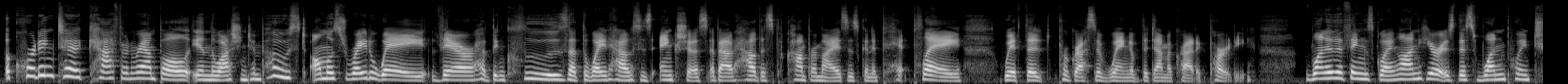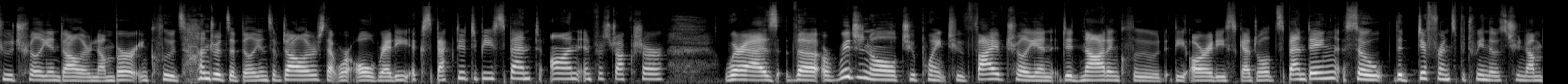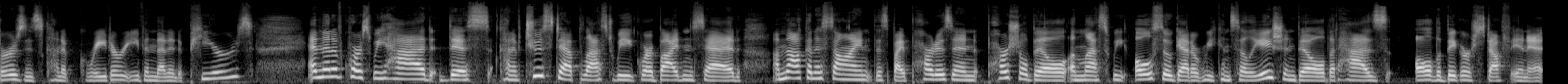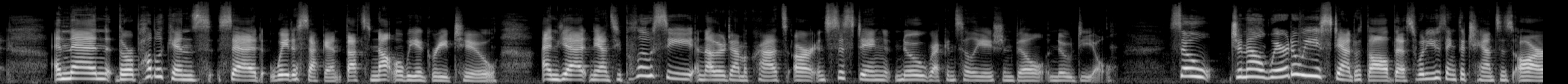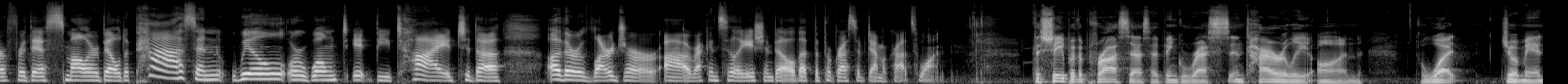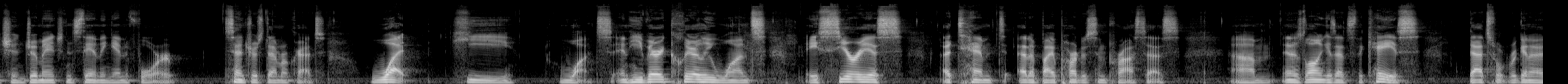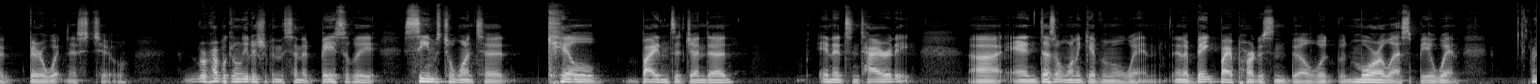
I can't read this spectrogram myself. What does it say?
According to Catherine Rampell in the Washington Post, almost right away, there have been clues that the White House is anxious about how this compromise is going to p- play with the progressive wing of the Democratic Party. One of the things going on here is this $1.2 trillion number includes hundreds of billions of dollars that were already expected to be spent on infrastructure whereas the original 2.25 trillion did not include the already scheduled spending so the difference between those two numbers is kind of greater even than it appears and then, of course, we had this kind of two step last week where Biden said, I'm not going to sign this bipartisan partial bill unless we also get a reconciliation bill that has all the bigger stuff in it. And then the Republicans said, wait a second, that's not what we agreed to. And yet, Nancy Pelosi and other Democrats are insisting no reconciliation bill, no deal. So, Jamelle, where do we stand with all this? What do you think the chances are for this smaller bill to pass? And will or won't it be tied to the other larger uh, reconciliation bill that the progressive Democrats want? The shape of the process, I think, rests entirely on what Joe Manchin, Joe Manchin standing in for centrist Democrats, what he wants. And he very clearly wants a serious attempt at a bipartisan process. Um, and as long as that's the case, that's what we're going to bear witness to. Republican leadership in the Senate basically seems to want to kill Biden's agenda in its entirety uh, and doesn't want to give him a win. And a big bipartisan bill would, would more or less be a win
